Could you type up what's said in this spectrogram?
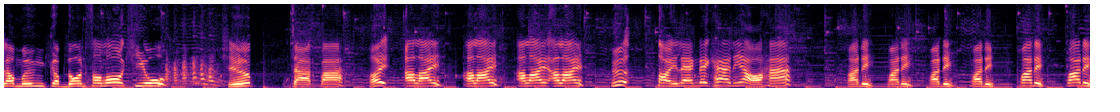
เรามึงกือบโดนโซโล่คิวชึบจัดมาเฮ้ย อะไร อะไร อะไร อะไรเฮ้ยต่อยแรงได้แค่นี้เหรอฮะ มาดิ มาดิ มาดิ มาดิ มาดิ มาดิ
